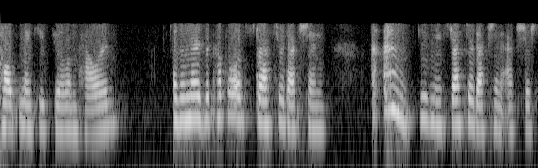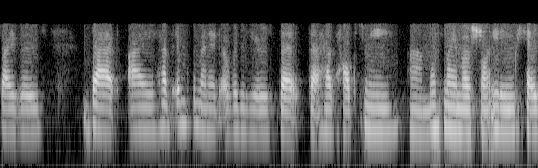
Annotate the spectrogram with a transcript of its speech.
help make you feel empowered. And then there's a couple of stress reduction, excuse me, stress reduction exercises that I have implemented over the years that that have helped me um, with my emotional eating because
